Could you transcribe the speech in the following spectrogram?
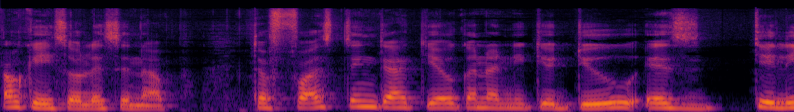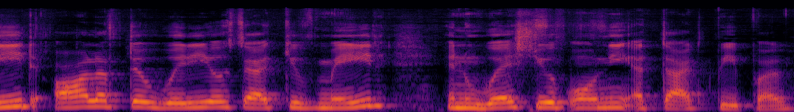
Okay, so listen up. The first thing that you're gonna need to do is delete all of the videos that you've made in which you've only attacked people.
